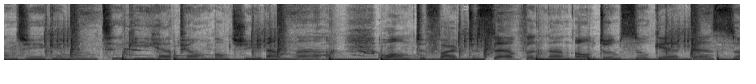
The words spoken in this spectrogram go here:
움직임은 특이해 평범치 않아. One to 5 to 7 난 어둠 속의 댄서.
